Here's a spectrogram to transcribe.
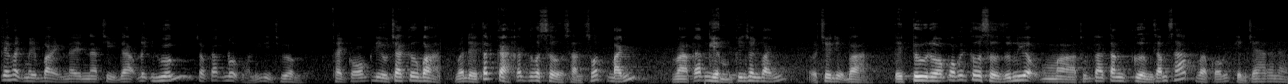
Kế hoạch 17 này là chỉ đạo định hướng cho các đội quản lý thị trường phải có điều tra cơ bản và để tất cả các cơ sở sản xuất bánh và các điểm kinh doanh bánh ở trên địa bàn để từ đó có cái cơ sở dữ liệu mà chúng ta tăng cường giám sát và có cái kiểm tra cái này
